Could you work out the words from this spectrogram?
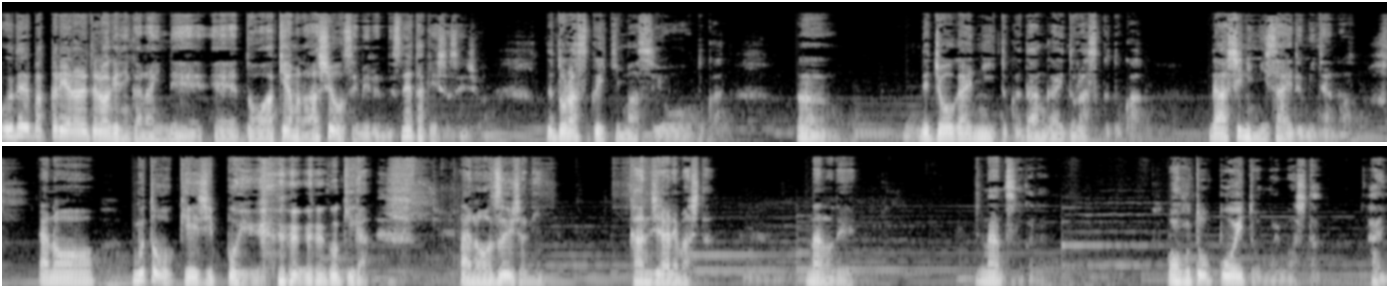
腕ばっかりやられてるわけにいかないんで、えっ、ー、と、秋山の足を攻めるんですね、竹下選手は。で、ドラスク行きますよ、とか。うん。で、場外2位とか弾劾ドラスクとか。で、足にミサイルみたいな。あの、武藤刑事っぽい動きが、あの、随所に感じられました。なので、なんつうのかな。あ、無糖っぽいと思いました。はい。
